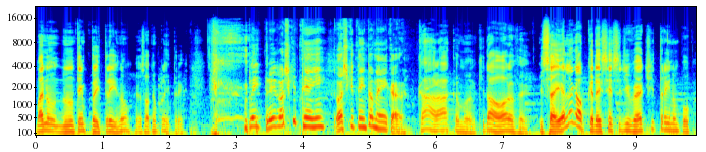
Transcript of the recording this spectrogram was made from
mas não, não tem Play 3, não? Eu só tenho Play 3. Play 3 eu acho que tem, hein? Eu acho que tem também, cara. Caraca, mano, que da hora, velho. Isso aí é legal, porque daí você se diverte e treina um pouco.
